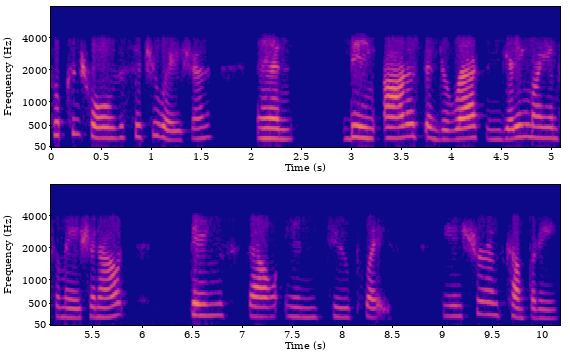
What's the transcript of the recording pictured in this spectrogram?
took control of the situation, and being honest and direct and getting my information out, things fell into place. The insurance company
